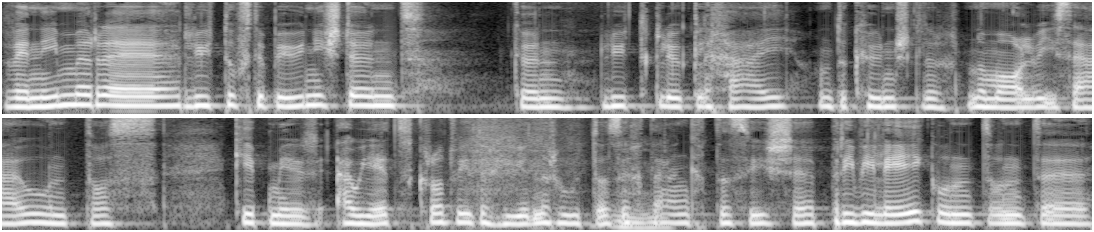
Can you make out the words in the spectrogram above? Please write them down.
wenn immer äh, Leute auf der Bühne stehen, gehen Leute glücklich ein und der Künstler normalerweise auch und das gibt mir auch jetzt gerade wieder Hühnerhaut, dass also ich mhm. denke, das ist ein Privileg und, und äh,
